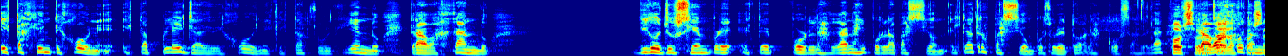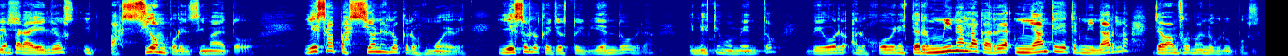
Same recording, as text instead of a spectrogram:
esta gente joven, esta playa de jóvenes que está surgiendo, trabajando. Digo yo siempre este, por las ganas y por la pasión. El teatro es pasión por sobre todas las cosas, ¿verdad? Por sobre Trabajo todas las también cosas. para ellos y pasión por encima de todo. Y esa pasión es lo que los mueve. Y eso es lo que yo estoy viendo, ¿verdad? En este momento veo a los jóvenes, terminan la carrera, ni antes de terminarla, ya van formando grupos.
